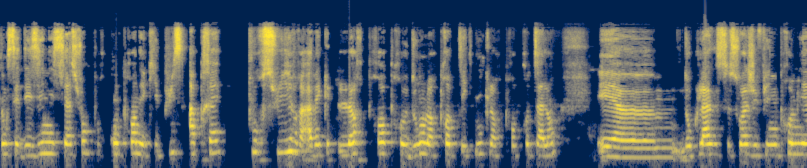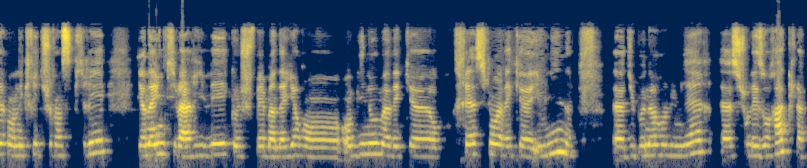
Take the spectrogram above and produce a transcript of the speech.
Donc c'est des initiations pour comprendre et qu'ils puissent après poursuivre avec leurs propres dons, leurs propres techniques, leurs propres talents. Et euh, donc là, ce soit j'ai fait une première en écriture inspirée. Il y en a une qui va arriver que je fais ben, d'ailleurs en, en, binôme avec en création avec Emeline du Bonheur en Lumière sur les oracles.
